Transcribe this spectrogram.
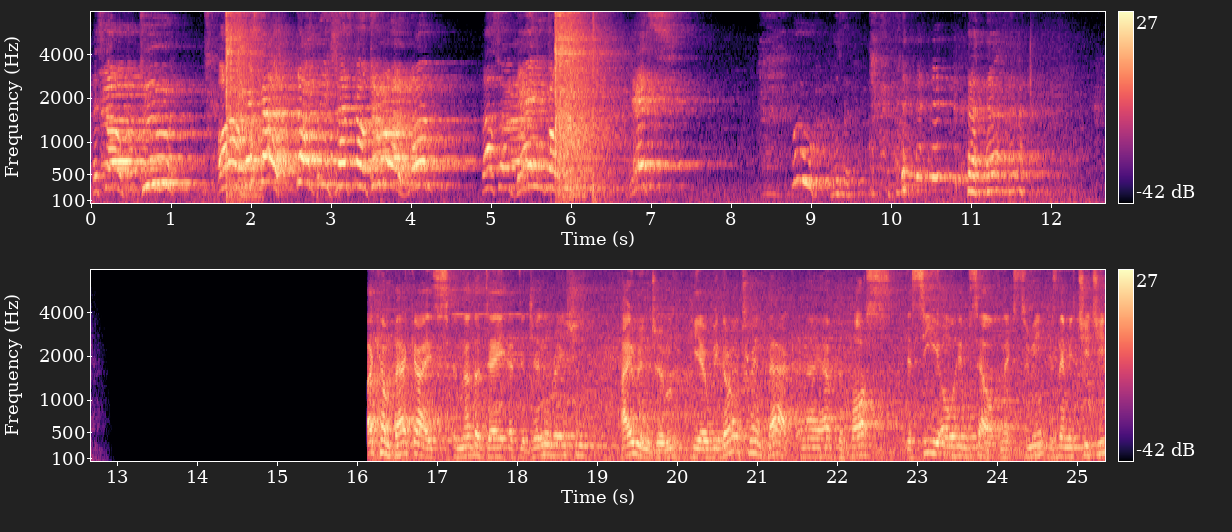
Let's go. Two. Oh, let's go. Don't bitch. Let's go. Two more. One. Last one. There you go. Yes. Woo. Was it? Welcome back guys, another day at the Generation Iron Gym here. We're gonna train back and I have the boss, the CEO himself next to me. His name is Chichi.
